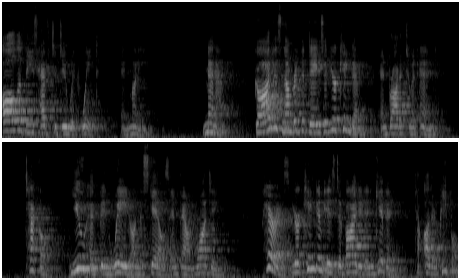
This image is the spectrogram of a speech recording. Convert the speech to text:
All of these have to do with weight and money. Mene, God has numbered the days of your kingdom and brought it to an end. Tekel, you have been weighed on the scales and found wanting. Peres, your kingdom is divided and given to other people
